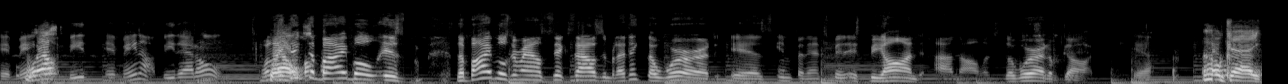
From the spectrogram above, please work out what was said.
it may Well- not be it may not be that old. Well, Well- I think the Bible is the Bible's around six thousand, but I think the Word is infinite. It's, be- it's beyond our knowledge. The Word of God. Yeah. Okay.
